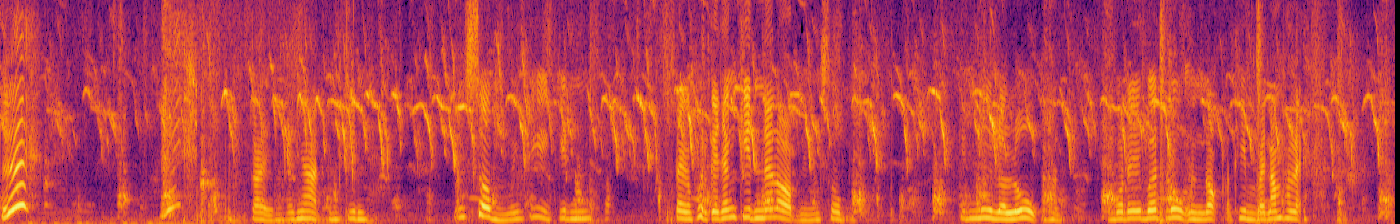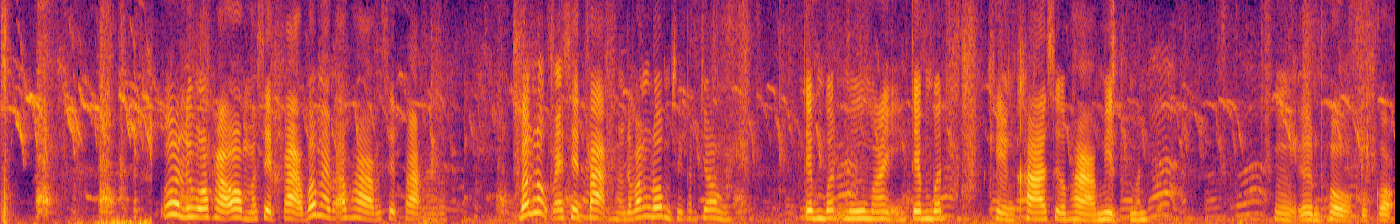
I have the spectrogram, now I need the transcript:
เอ้ยไก่มันก็ญาติมันกิน มันสมไม่กี่กิน แต่เพิ่นก็ยังกินได้หรอบนี้มันสมกินมือละลูกหัดบได้เบิดลูกหนึ่งดอกก็ทิมไปน้ำหั่นแหละโอ้ลืมเอาผ้าอ้อมมาเสร็จปากเบิ้งแม่เอาผ้ามาเสร็จปากเบิ้งลูกแม่เสร็จปากระวังล้มสิคันจ้อง เต็มเบิดมือไหมเต็มเบิดแข่งคาเสื้อผ้ามิดมันเอินพ่อก็เกาะ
